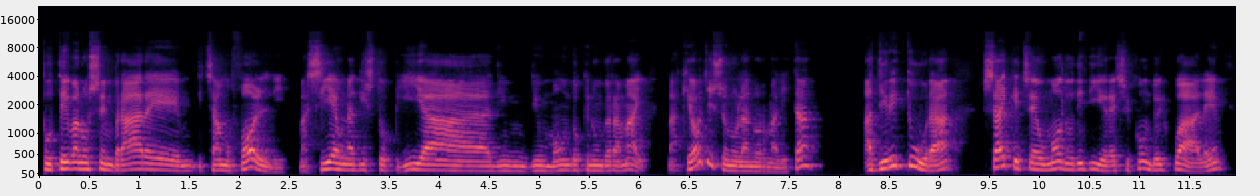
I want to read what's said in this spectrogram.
potevano sembrare, diciamo, folli, ma sì, è una distopia di di un mondo che non verrà mai, ma che oggi sono la normalità. Addirittura sai che c'è un modo di dire secondo il quale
